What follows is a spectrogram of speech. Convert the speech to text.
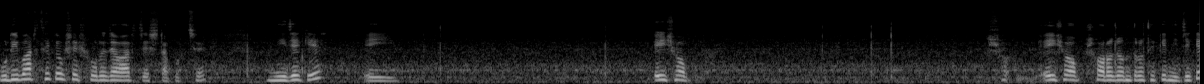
পরিবার থেকেও সে সরে যাওয়ার চেষ্টা করছে। নিজেকে এই এই সব এই সব ষড়যন্ত্র থেকে নিজেকে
